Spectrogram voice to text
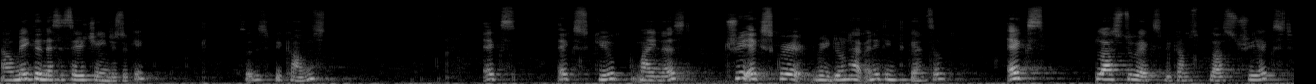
Now make the necessary changes okay? So this becomes x x cubed minus 3x squared, we don't have anything to cancel. x plus 2x becomes plus 3x.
